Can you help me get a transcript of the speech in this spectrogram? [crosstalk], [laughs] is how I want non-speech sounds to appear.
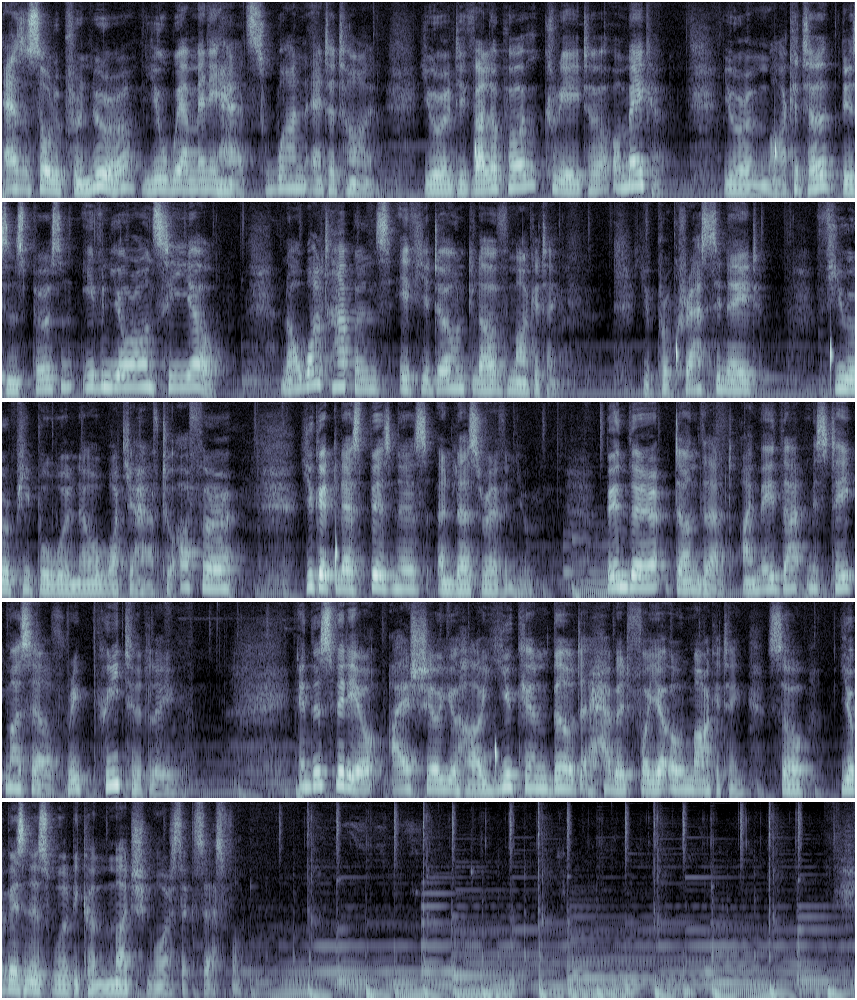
As a solopreneur, you wear many hats, one at a time. You're a developer, creator or maker. You're a marketer, business person, even your own CEO. Now what happens if you don't love marketing? You procrastinate, fewer people will know what you have to offer, you get less business and less revenue. Been there, done that. I made that mistake myself repeatedly. In this video, I show you how you can build a habit for your own marketing so your business will become much more successful.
